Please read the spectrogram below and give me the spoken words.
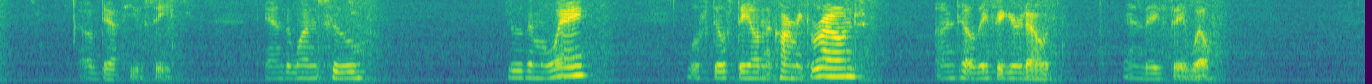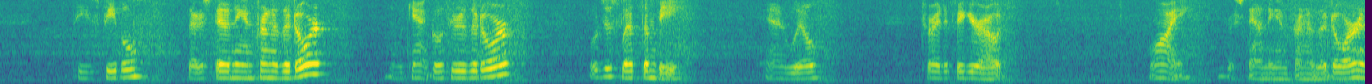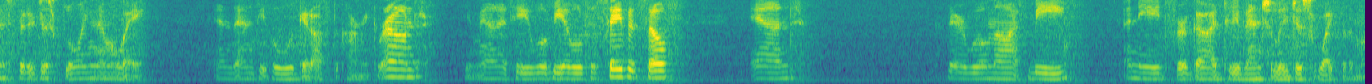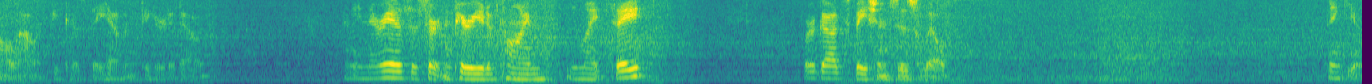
of death, you see. And the ones who blew them away will still stay on the karmic ground until they figure it out and they say, well, these people that are standing in front of the door, we can't go through the door, we'll just let them be and we'll try to figure out why they're standing in front of the door instead of just blowing them away. And then people will get off the karmic ground, humanity will be able to save itself, and there will not be a need for God to eventually just wipe them all out because they haven't figured it out. I mean, there is a certain period of time, you might say, for God's patience as well. Thank you.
